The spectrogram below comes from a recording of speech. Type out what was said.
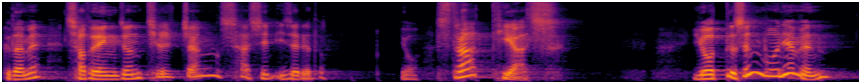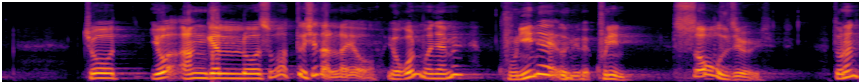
그 다음에 사도행전 7장 42절에도 요 στρατιᾶς 요 뜻은 뭐냐면 저요 ἄγγελος와 뜻이 달라요. 요건 뭐냐면 군인의 의미가 군인 soldiers 또는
